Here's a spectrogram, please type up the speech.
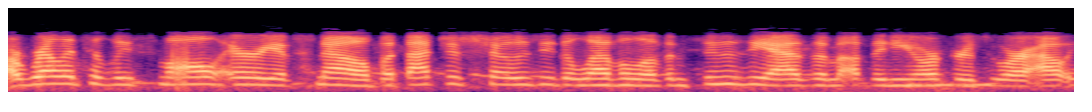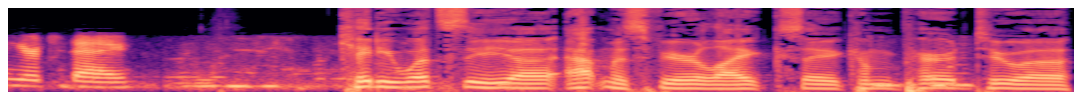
a relatively small area of snow. But that just shows you the level of enthusiasm of the New Yorkers who are out here today. Katie, what's the uh, atmosphere like, say, compared to a,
